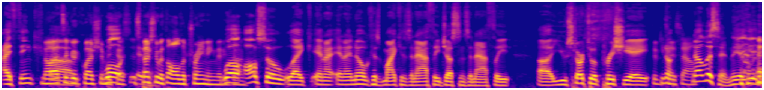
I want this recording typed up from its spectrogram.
I think no, that's a uh, good question well, because especially with all the training that he's well, done. also like, and I and I know because Mike is an athlete, Justin's an athlete. Uh, you start to appreciate, Didn't you know. say Now listen, you, you-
